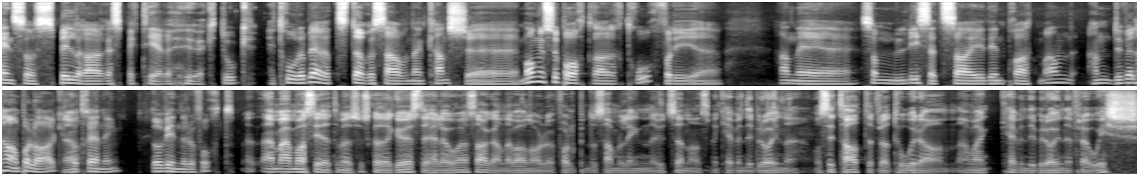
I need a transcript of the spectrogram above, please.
En som spillere respekterer høyt òg. Jeg tror det blir et større savn enn kanskje mange supportere tror, fordi eh, han er, som Liseth sa i din prat med han, han Du vil ha han på lag Ja. på trening. Da vinner du fort. Jeg, jeg må si dette med husker det gøyeste i hele OL-sagaen det var når folk begynte å sammenligne utseendet hans med Kevin De Bruyne. Og sitatet fra Tora han, var en Kevin De Bruyne fra Wish.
